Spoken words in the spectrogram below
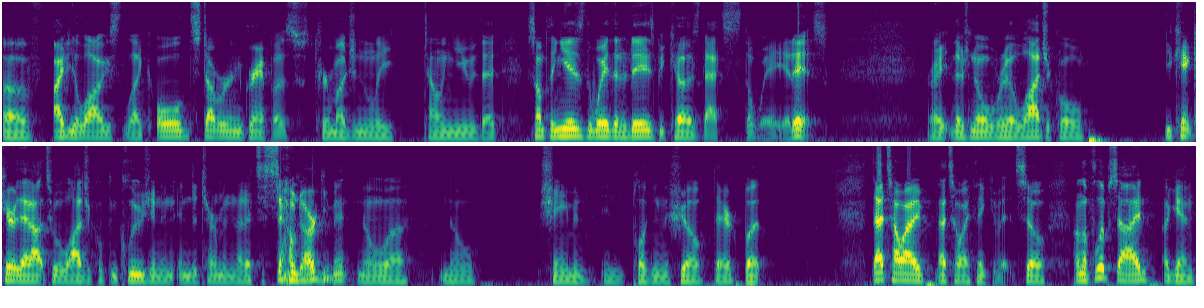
of ideologues like old stubborn grandpas curmudgeonly telling you that something is the way that it is because that's the way it is. Right? There's no real logical you can't carry that out to a logical conclusion and, and determine that it's a sound argument. No, uh, no shame in, in plugging the show there, but that's how I that's how I think of it. So on the flip side, again,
